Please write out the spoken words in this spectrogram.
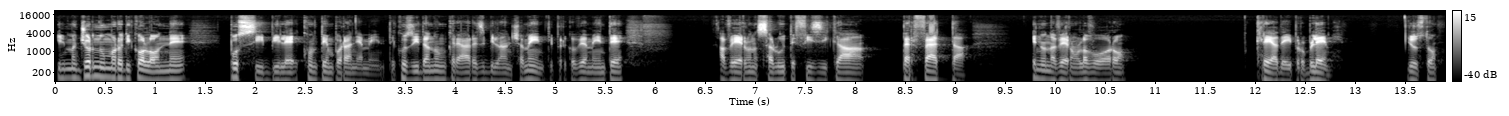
il maggior numero di colonne possibile contemporaneamente, così da non creare sbilanciamenti, perché ovviamente avere una salute fisica perfetta e non avere un lavoro crea dei problemi, giusto?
